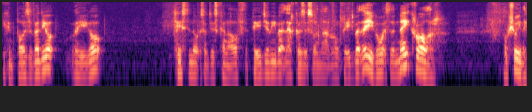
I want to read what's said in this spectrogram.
you can pause the video. There you go. Tasting notes are just kind of off the page a wee bit there because it's on that wrong page. But there you go, it's the Nightcrawler. I'll show you the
